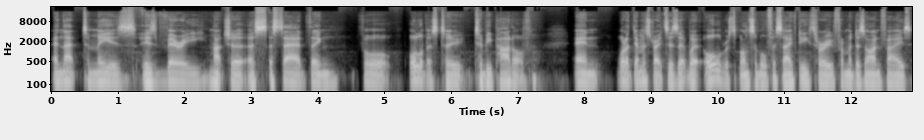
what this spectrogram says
And that to me is is very much a a sad thing for all of us to to be part of. And what it demonstrates is that we're all responsible for safety through from a design phase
